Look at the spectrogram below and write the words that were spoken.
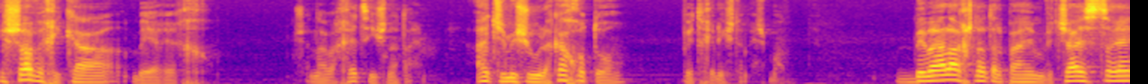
ישב וחיכה בערך שנה וחצי, שנתיים, עד שמישהו לקח אותו והתחיל להשתמש בו. במהלך שנת 2019,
